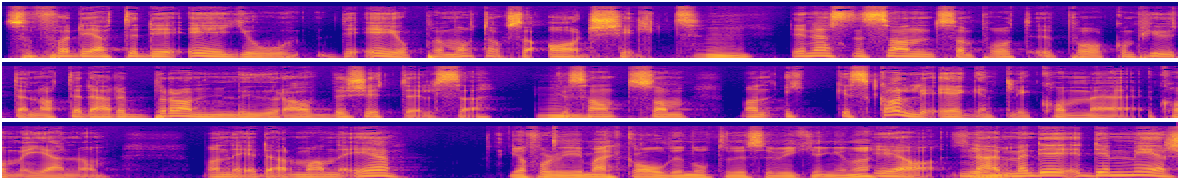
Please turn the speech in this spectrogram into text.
Så fordi at det er jo, det er jo på en måte også atskilt. Mm. Det er nesten sånn som på, på computeren at det der er brannmur av beskyttelse. Mm. Som man ikke skal egentlig komme, komme gjennom. Man er der man er. Ja, for vi merker aldri noe til disse vikingene. Ja, nei, men det, det, er mer,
